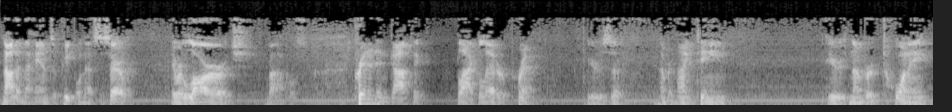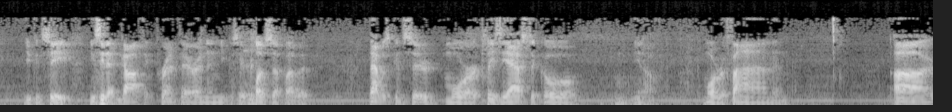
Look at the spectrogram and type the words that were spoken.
not in the hands of people necessarily. They were large Bibles, printed in Gothic black letter print. Here's uh, number 19. Here's number 20. You can see you can see that Gothic print there, and then you can see a close up of it that was considered more ecclesiastical, you know, more refined and uh,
